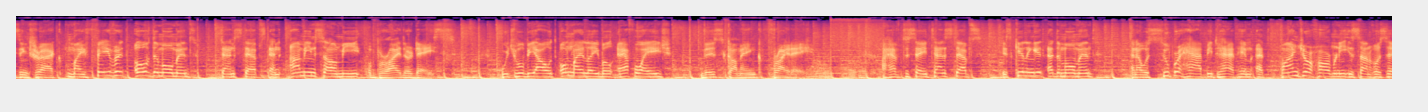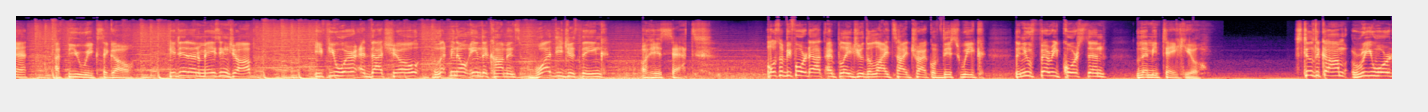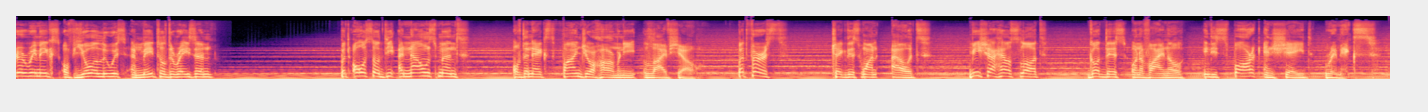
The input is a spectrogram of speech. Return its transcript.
Amazing track. My favorite of the moment 10 Steps and Amin Salmi Brighter Days, which will be out on my label FYH this coming Friday. I have to say, 10 Steps is killing it at the moment, and I was super happy to have him at Find Your Harmony in San Jose a few weeks ago. He did an amazing job. If you were at that show, let me know in the comments what did you think of his set. Also, before that, I played you the light side track of this week, the new Ferry Corsten, Let Me Take You. Still to come, reorder remix of Yoel Lewis and Metal the Raisin. But also the announcement of the next Find Your Harmony live show. But first, check this one out. Misha Helslot got this on a vinyl in the Spark and Shade remix.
